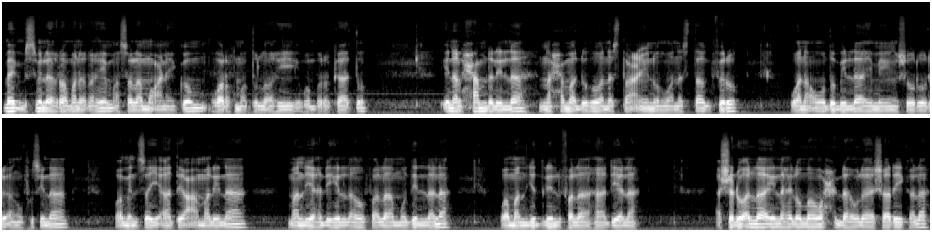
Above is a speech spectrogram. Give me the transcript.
Baik, bismillahirrahmanirrahim. Assalamualaikum warahmatullahi wabarakatuh. Innal hamdalillah nahmaduhu wa nasta'inuhu wa nastaghfiruh wa na'udzu billahi min shururi anfusina wa min sayyiati a'malina man yahdihillahu fala mudhillalah wa man yudlil fala hadiyalah. Asyhadu an la ilaha illallah wahdahu la syarikalah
